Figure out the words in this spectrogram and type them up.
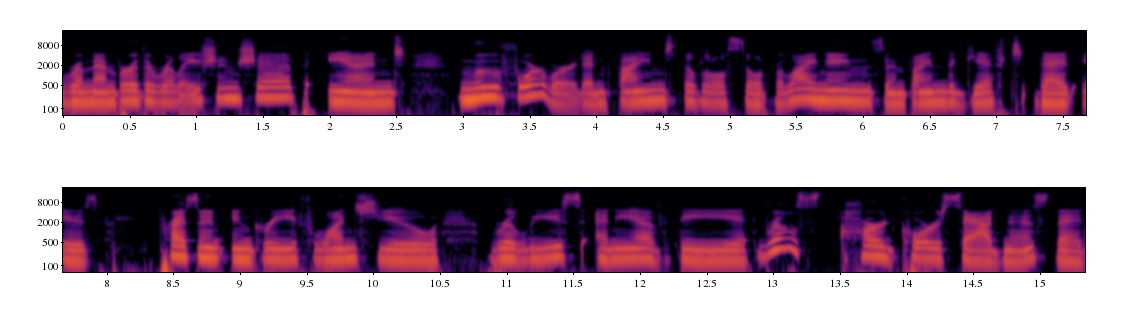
remember the relationship and move forward and find the little silver linings and find the gift that is present in grief once you release any of the real hardcore sadness that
